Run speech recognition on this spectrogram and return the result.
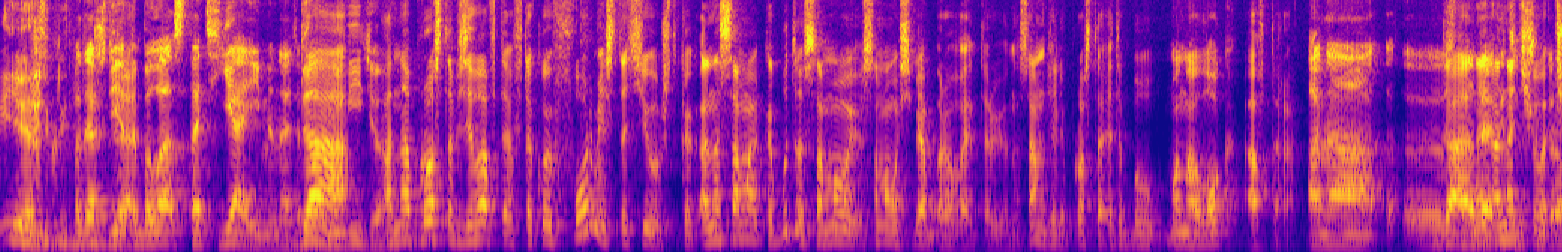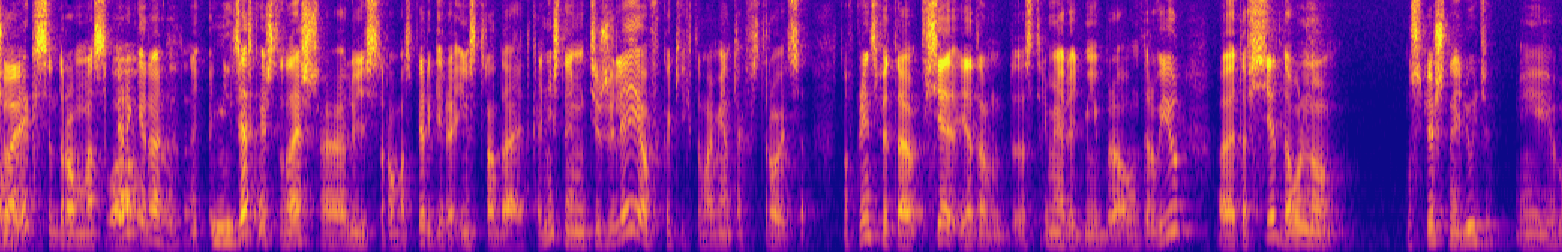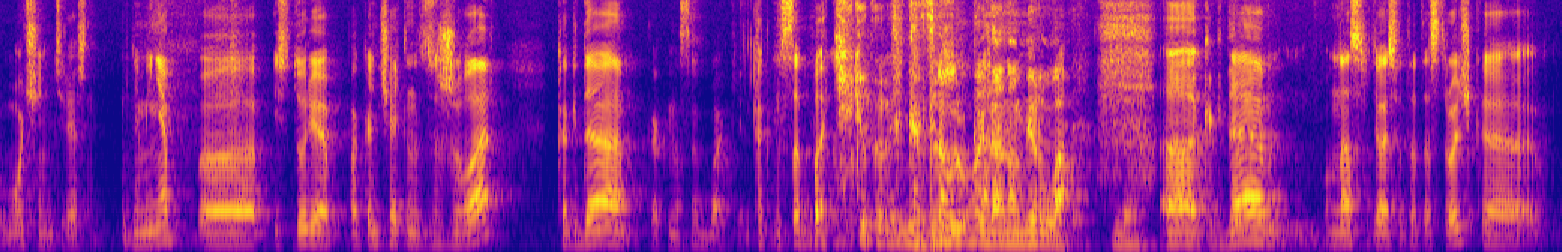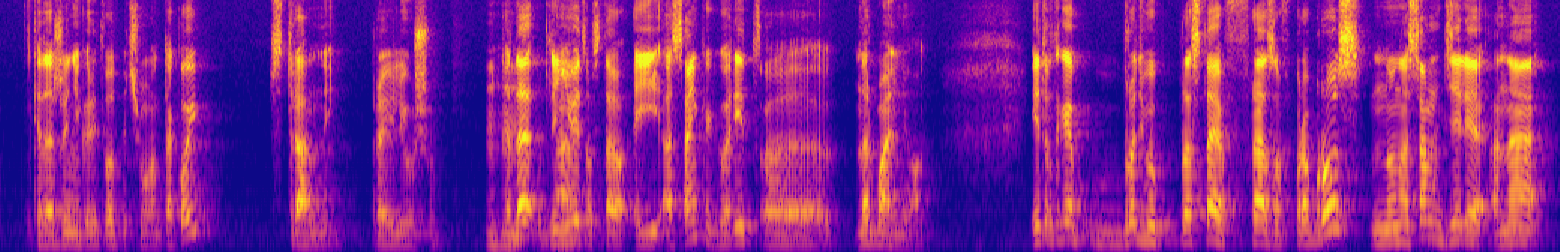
И такой, Подожди, да. это была статья именно, это да, было не видео. она просто взяла в, в такой форме статью, что как, она сама, как будто сама, сама у себя брала интервью. На самом деле просто это был монолог автора. Она э, Да, она, она синдромом. человек с синдромом Аспергера. Вау, круто. Нельзя сказать, что, знаешь, э, люди с синдромом Аспергера им страдают. Конечно, им тяжелее в каких-то моментах встроиться, но, в принципе, это все, я там с тремя людьми брал интервью, э, это все довольно успешные люди и очень интересно. Для меня э, история окончательно зажила, когда... Как на собаке. Как на собаке, которая не Когда, зажила. когда она умерла. Да. А, Когда у нас родилась вот эта строчка, когда Женя говорит, вот почему он такой странный, про Илюшу. Когда для А. нее это стало... И, а Санька говорит, э, нормальный он. И это такая вроде бы простая фраза в проброс, но на самом деле она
